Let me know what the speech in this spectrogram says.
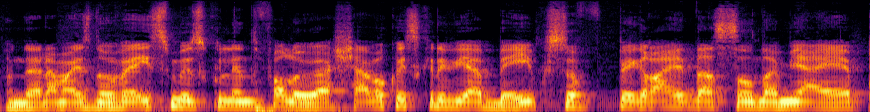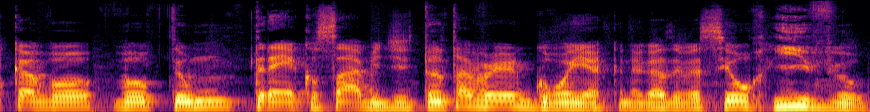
Quando eu era mais novo, é isso mesmo que o Leandro falou. Eu achava que eu escrevia bem, porque se eu pegar uma redação da minha época, vou, vou ter um treco, sabe? De tanta vergonha, que o negócio deve ser horrível.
